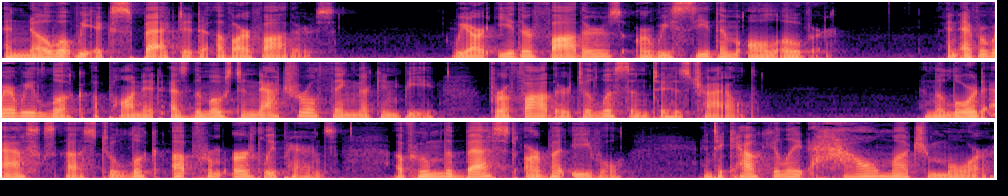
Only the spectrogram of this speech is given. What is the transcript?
and know what we expected of our fathers. We are either fathers or we see them all over and everywhere we look upon it as the most natural thing there can be for a father to listen to his child. And the Lord asks us to look up from earthly parents, of whom the best are but evil, and to calculate how much more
